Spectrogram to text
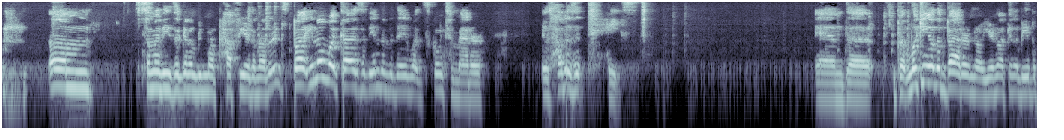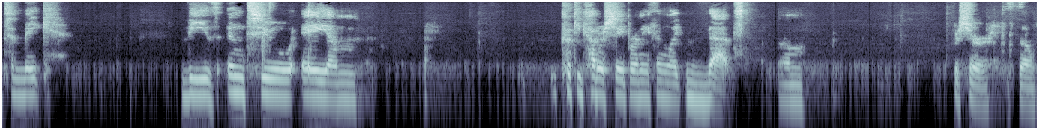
um, some of these are going to be more puffier than others, but you know what, guys? At the end of the day, what's going to matter is how does it taste. And uh, but looking at the batter, no, you're not going to be able to make these into a um, cookie cutter shape or anything like that. Um, for sure. So,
